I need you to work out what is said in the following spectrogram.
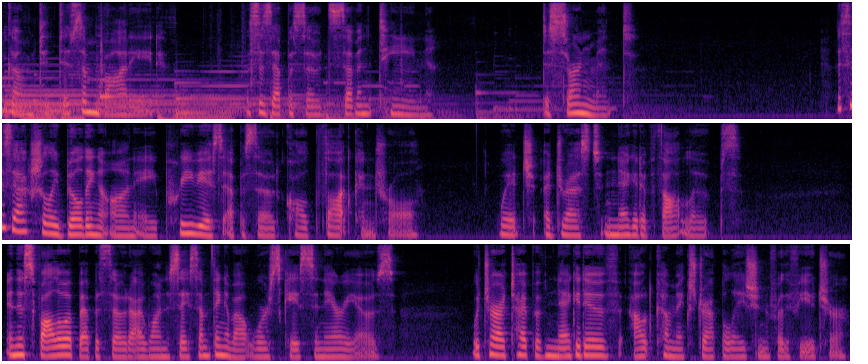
Welcome to Disembodied. This is episode 17 Discernment. This is actually building on a previous episode called Thought Control, which addressed negative thought loops. In this follow up episode, I want to say something about worst case scenarios, which are a type of negative outcome extrapolation for the future.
